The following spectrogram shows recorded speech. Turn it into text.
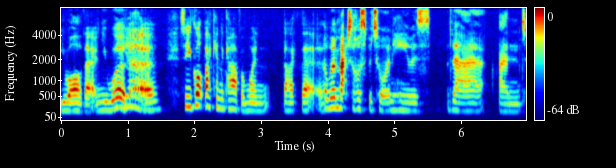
you are there and you were Yeah. there. So you got back in the cab and went back there. I went back to the hospital and he was there and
